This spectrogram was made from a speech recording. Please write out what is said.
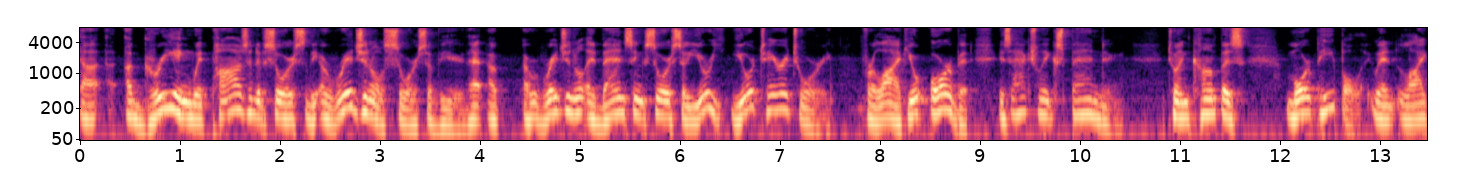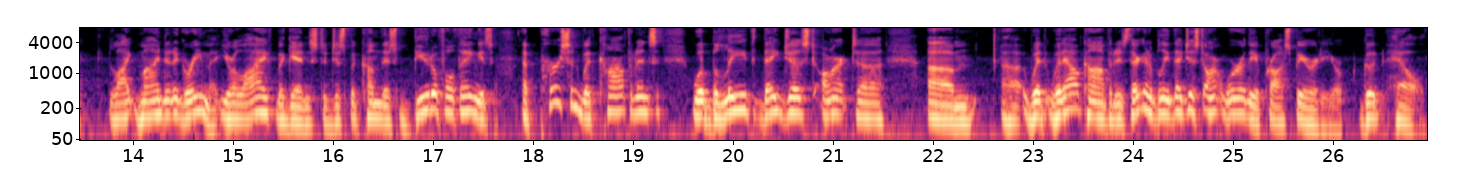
uh, agreeing with positive source, the original source of you, that uh, original advancing source. So your your territory for life. Your orbit is actually expanding to encompass more people like like-minded agreement. Your life begins to just become this beautiful thing. Is a person with confidence will believe they just aren't. Uh, um, uh, with, without confidence, they're going to believe they just aren't worthy of prosperity or good health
